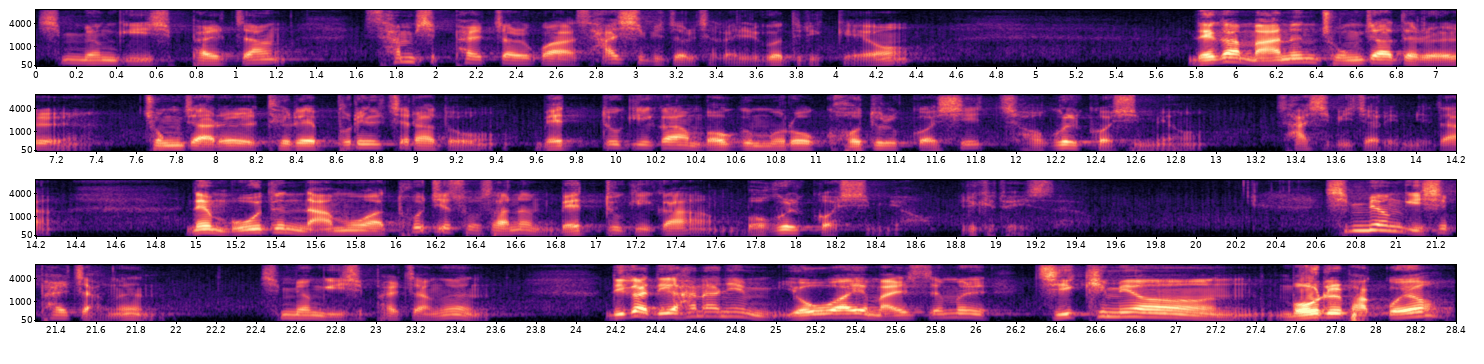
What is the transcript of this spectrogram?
신명기 28장 38절과 42절 제가 읽어 드릴게요. 내가 많은 종자들을 종자를 들에 뿌릴지라도 메뚜기가 먹음으로 거둘 것이 적을 것이며 42절입니다. 내 모든 나무와 토지 소사는 메뚜기가 먹을 것이며 이렇게 돼 있어요. 신명기 28장은 신명기 28장은 네가 네 하나님 여호와의 말씀을 지키면 뭐를 받고요?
